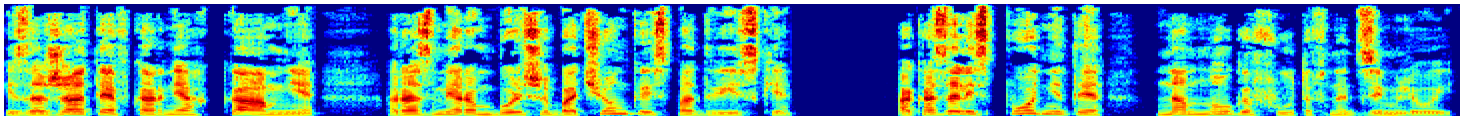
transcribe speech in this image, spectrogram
и зажатые в корнях камни размером больше бочонка из-под виски оказались подняты на много футов над землей.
